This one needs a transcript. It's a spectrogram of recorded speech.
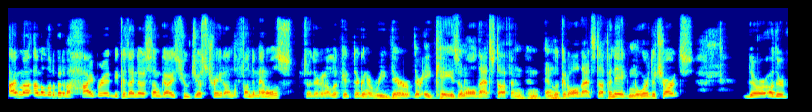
I'm a, I'm a little bit of a hybrid because I know some guys who just trade on the fundamentals. So they're going to look at, they're going to read their, their 8Ks and all that stuff and, and, and look at all that stuff and they ignore the charts. There are other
